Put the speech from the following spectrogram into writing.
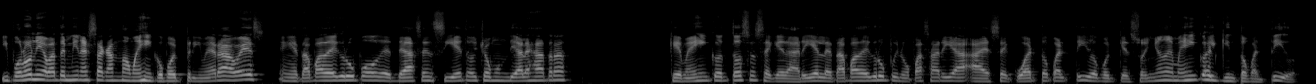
y Polonia va a terminar sacando a México por primera vez en etapa de grupo desde hace 7, 8 mundiales atrás. Que México entonces se quedaría en la etapa de grupo y no pasaría a ese cuarto partido, porque el sueño de México es el quinto partido.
